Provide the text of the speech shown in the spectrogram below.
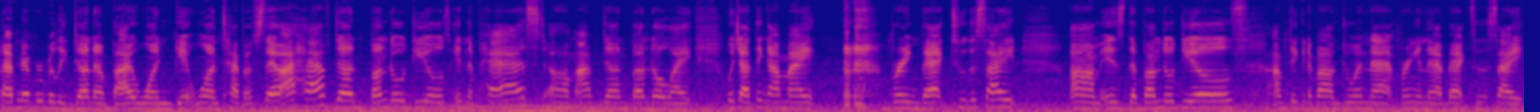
I've never really done a buy one get one type of sale. I have done bundle deals in the past. Um, I've done bundle like, which I think I might bring back to the site. Um, is the bundle deals. I'm thinking about doing that, bringing that back to the site.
